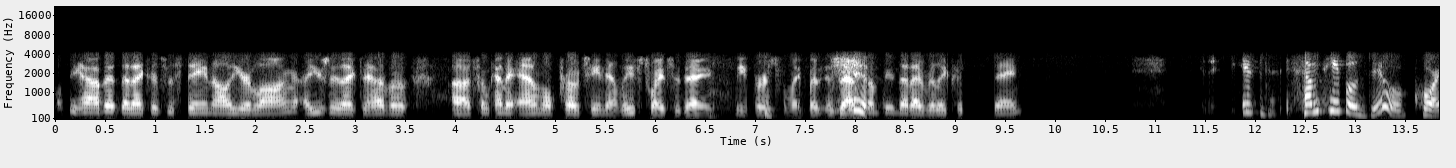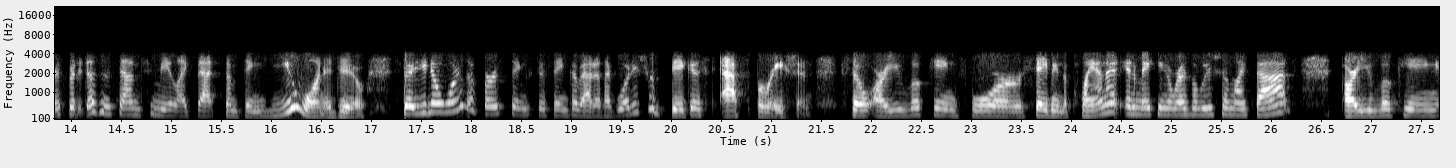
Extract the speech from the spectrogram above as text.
healthy habit that I could sustain all year long? I usually like to have a uh, some kind of animal protein at least twice a day, me personally. But is that something that I really could sustain? It, some people do, of course, but it doesn't sound to me like that's something you want to do. So, you know, one of the first things to think about is like, what is your biggest aspiration? So, are you looking for saving the planet and making a resolution like that? Are you looking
